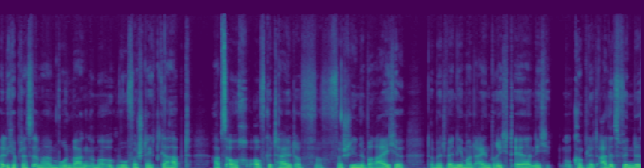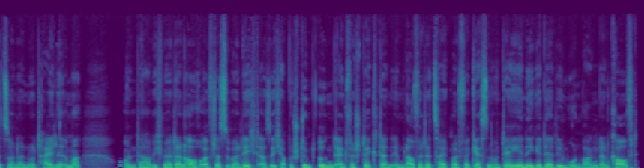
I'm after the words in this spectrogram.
Weil ich habe das immer im Wohnwagen immer irgendwo versteckt gehabt, habe es auch aufgeteilt auf verschiedene Bereiche, damit wenn jemand einbricht, er nicht komplett alles findet, sondern nur Teile immer. Und da habe ich mir dann auch öfters überlegt, also ich habe bestimmt irgendein Versteck dann im Laufe der Zeit mal vergessen und derjenige, der den Wohnwagen dann kauft,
